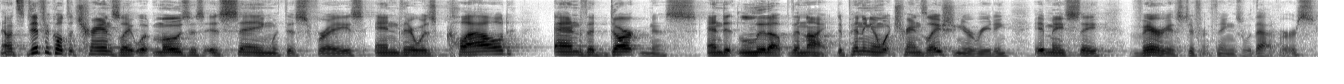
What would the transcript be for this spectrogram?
now it's difficult to translate what Moses is saying with this phrase, and there was cloud and the darkness, and it lit up the night. Depending on what translation you're reading, it may say various different things with that verse.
